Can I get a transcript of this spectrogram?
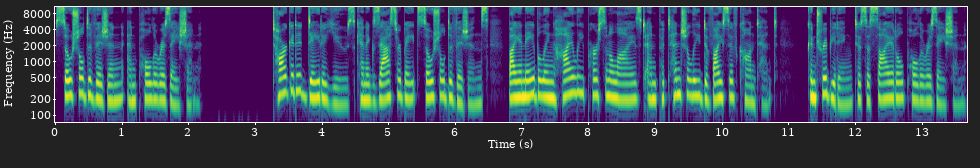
Social division and polarization. Targeted data use can exacerbate social divisions by enabling highly personalized and potentially divisive content, contributing to societal polarization.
